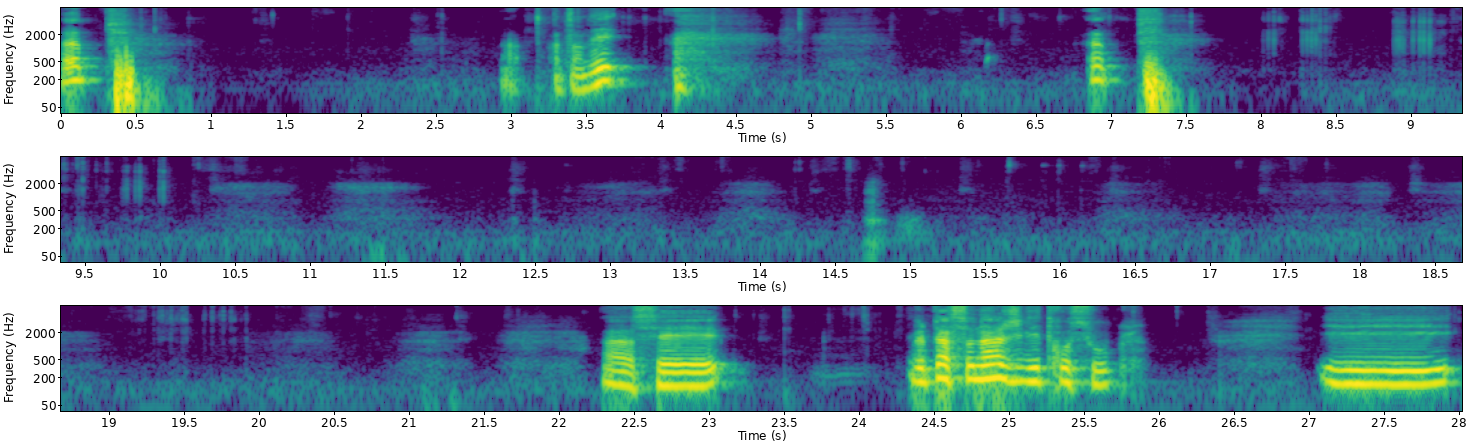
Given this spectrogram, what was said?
Hop. Ah, attendez. Hop. Ah, c'est le personnage, il est trop souple. Il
